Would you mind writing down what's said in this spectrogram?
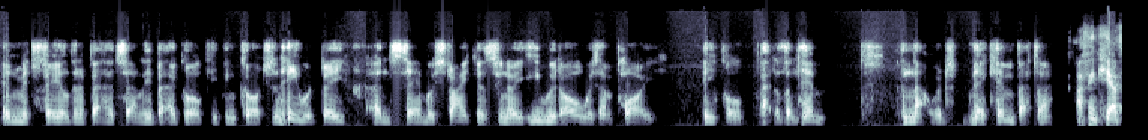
in midfield, and a better, certainly a better goalkeeping coach than he would be. And same with strikers. You know, he would always employ people better than him, and that would make him better. I think he had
